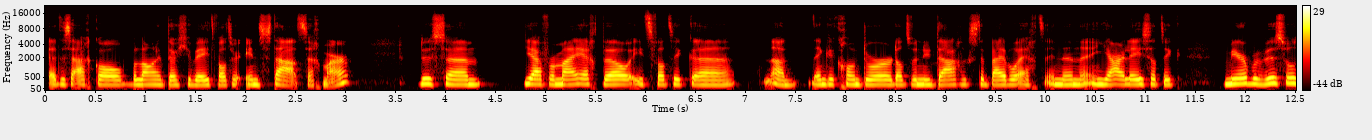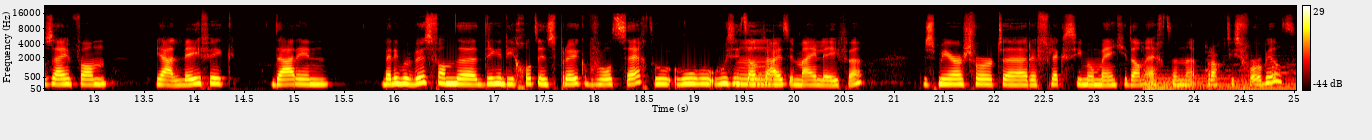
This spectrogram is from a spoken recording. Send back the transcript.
het is eigenlijk al belangrijk dat je weet wat erin staat, zeg maar. Dus ehm, ja, voor mij echt wel iets wat ik, eh, nou, denk ik gewoon doordat we nu dagelijks de Bijbel echt in een, een jaar lezen, dat ik meer bewust wil zijn van, ja, leef ik daarin ben ik bewust van de dingen die God in spreuken bijvoorbeeld zegt. Hoe, hoe, hoe ziet dat Hmm. eruit in mijn leven? Dus meer een soort eh, reflectiemomentje dan echt een eh, praktisch voorbeeld.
